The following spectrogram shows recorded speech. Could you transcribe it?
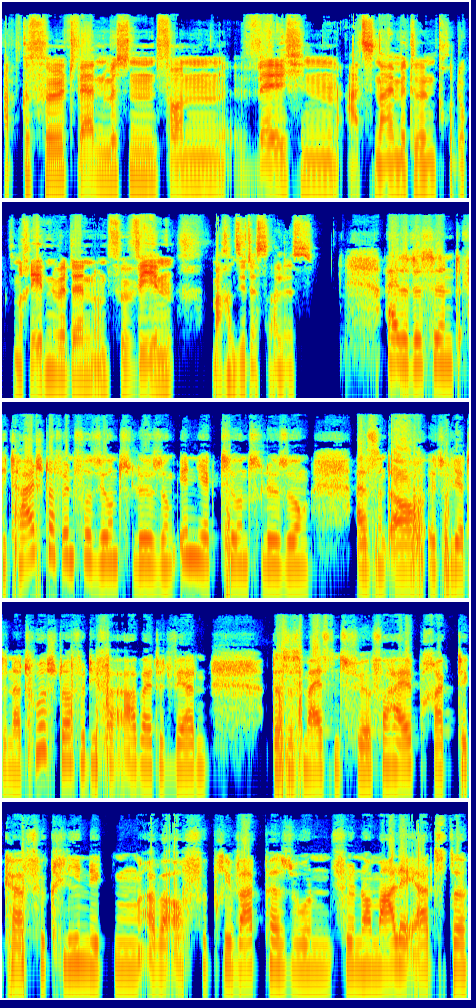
abgefüllt werden müssen. Von welchen Arzneimitteln, Produkten reden wir denn und für wen machen Sie das alles? Also das sind Vitalstoffinfusionslösungen, Injektionslösungen, also sind auch isolierte Naturstoffe, die verarbeitet werden. Das ist meistens für, für Heilpraktiker, für Kliniken, aber auch für Privatpersonen, für normale Ärzte.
